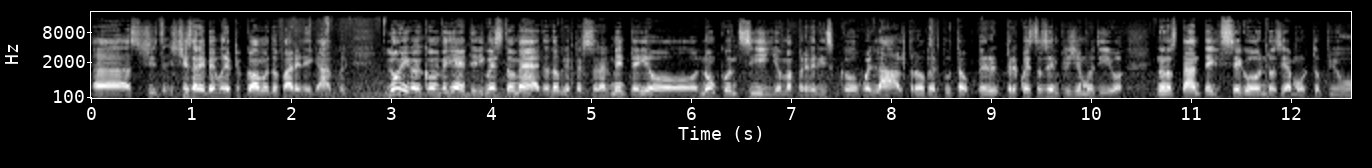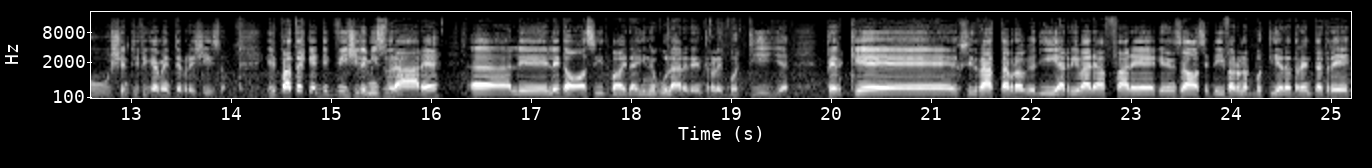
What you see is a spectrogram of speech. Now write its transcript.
uh, ci, ci, sarebbe pure più comodo fare dei calcoli. L'unico inconveniente di questo metodo, che personalmente io non consiglio, ma preferisco quell'altro, per, tutto, per, per questo semplice motivo, nonostante il secondo sia molto più scientificamente preciso. Il fatto è che è difficile misurare uh, le, le dosi poi da inoculare dentro le bottiglie perché si tratta proprio di arrivare a fare, che ne so, se devi fare una bottiglia da 33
